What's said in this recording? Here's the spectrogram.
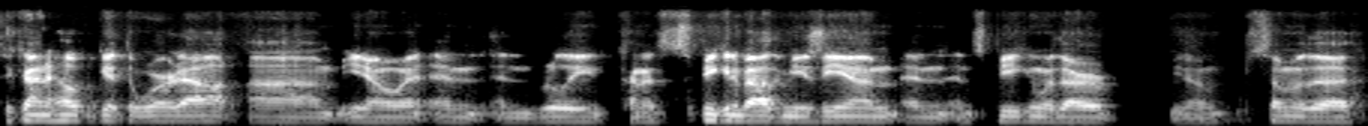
to kind of help get the word out, um, you know, and, and really kind of speaking about the museum and, and speaking with our, you know, some of the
